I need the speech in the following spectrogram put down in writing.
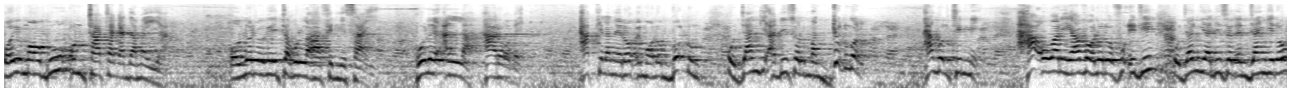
O wima o bu on tataga damayya. O lori o wi tagullaha finnisa'i hule allah ha rewɓe hakkilane rewɓe moɗon boɗɗum. O jangi hadisol man juɗgol. Hagol timmi ha o wari ha foloɗo fuɗɗiti o jangi hadisol en jangi ɗo.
